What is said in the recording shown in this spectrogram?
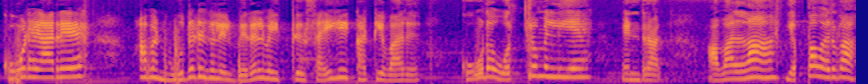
கூட யாரு அவன் உதடுகளில் விரல் வைத்து சைகை காட்டியவாறு கூட ஒருத்தரும் இல்லையே என்றாள். அவள்லாம் எப்போ வருவா?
